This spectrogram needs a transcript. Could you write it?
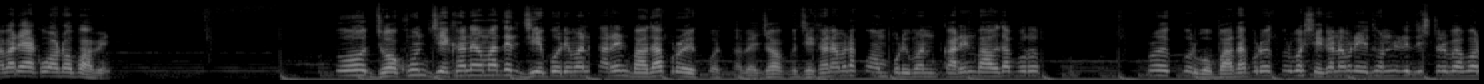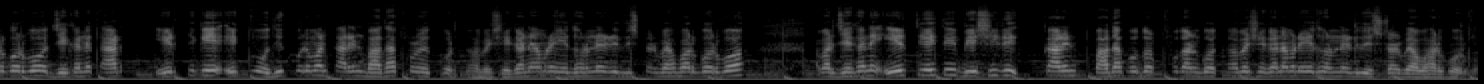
আবার এক ওয়াটও পাবেন। তো যখন যেখানে আমাদের যে পরিমাণ কারেন্ট বাধা প্রয়োগ করতে হবে যেখানে আমরা কম পরিমাণ কারেন্ট বাধা প্রয়োগ করব, বাধা প্রয়োগ করব, সেখানে আমরা এই ধরনের রেজিস্টার ব্যবহার করব, যেখানে তার এর থেকে একটু অধিক পরিমাণ কারেন্ট বাধা প্রয়োগ করতে হবে। সেখানে আমরা এই ধরনের রেজিস্টার ব্যবহার করব। আবার যেখানে এর চাইতে বেশি কারেন্ট বাধা প্রদ- প্রদান করতে হবে, সেখানে আমরা এই ধরনের রেজিস্টার ব্যবহার করব।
